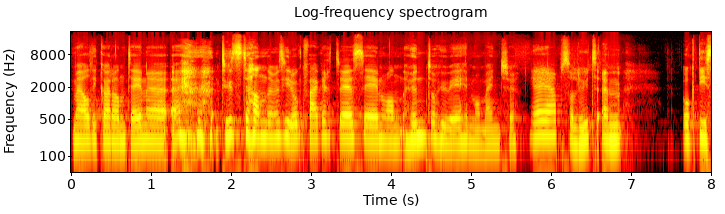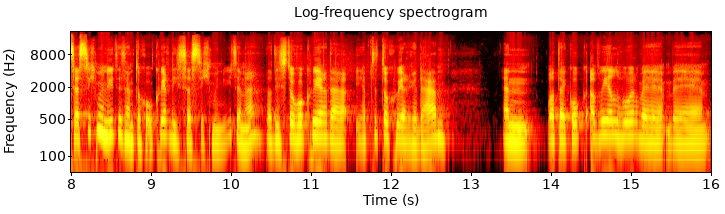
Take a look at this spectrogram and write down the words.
met al die quarantaine-toestanden misschien ook vaker thuis zijn, van hun toch uw eigen momentje. Ja, ja, absoluut. En ook die 60 minuten zijn toch ook weer die 60 minuten. Hè? Dat is toch ook weer dat... Je hebt het toch weer gedaan. En wat ik ook al veel hoor bij, bij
